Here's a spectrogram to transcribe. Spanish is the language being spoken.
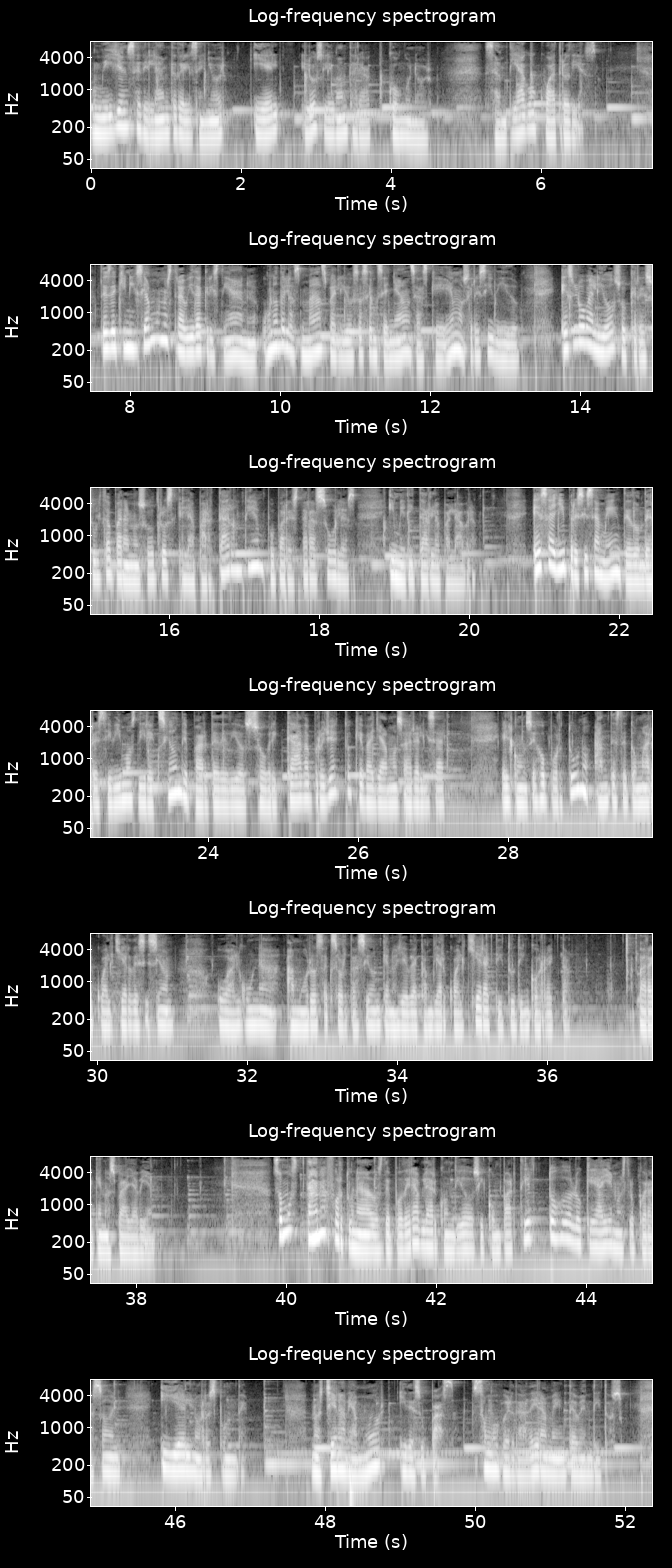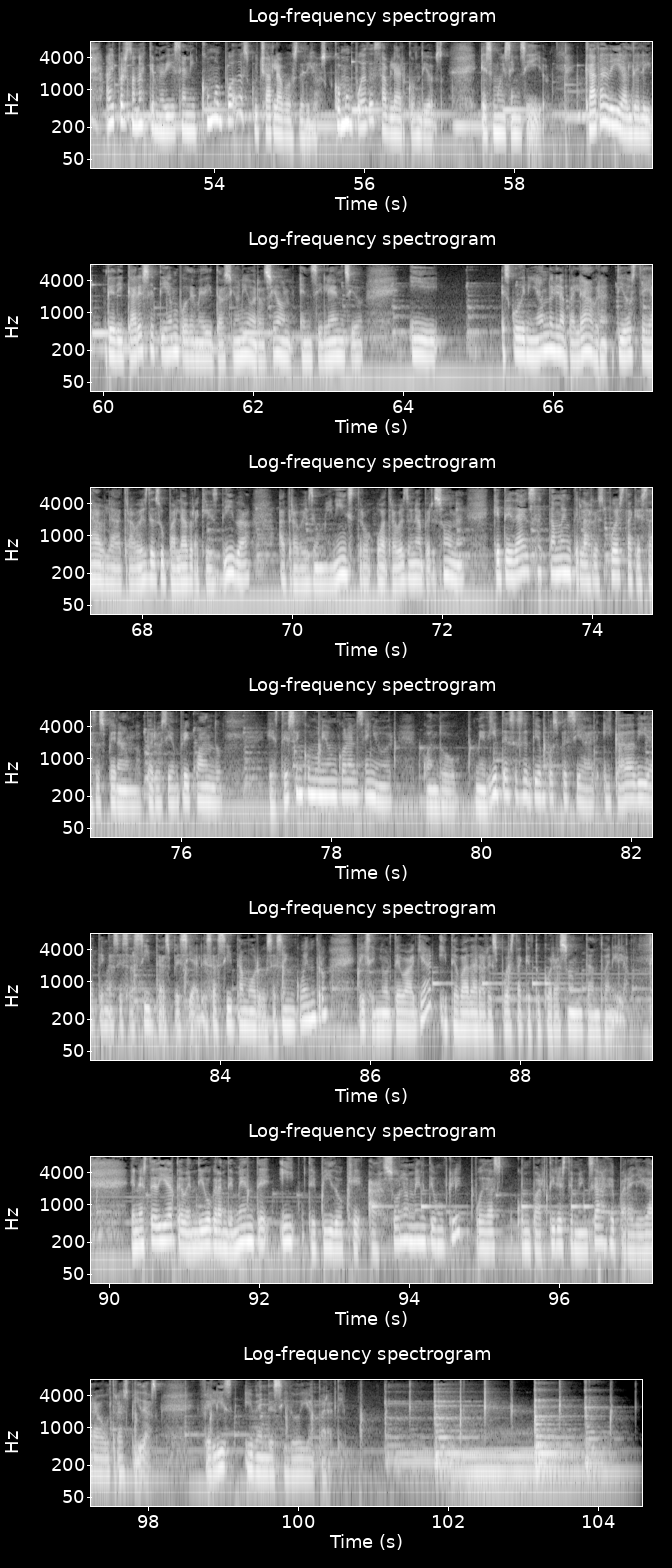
Humíllense delante del Señor y Él los levantará con honor. Santiago 4:10 desde que iniciamos nuestra vida cristiana, una de las más valiosas enseñanzas que hemos recibido es lo valioso que resulta para nosotros el apartar un tiempo para estar a solas y meditar la palabra. Es allí precisamente donde recibimos dirección de parte de Dios sobre cada proyecto que vayamos a realizar, el consejo oportuno antes de tomar cualquier decisión o alguna amorosa exhortación que nos lleve a cambiar cualquier actitud incorrecta para que nos vaya bien. Somos tan afortunados de poder hablar con Dios y compartir todo lo que hay en nuestro corazón y Él nos responde. Nos llena de amor y de su paz. Somos verdaderamente benditos. Hay personas que me dicen, ¿y cómo puedo escuchar la voz de Dios? ¿Cómo puedes hablar con Dios? Es muy sencillo. Cada día al dedicar ese tiempo de meditación y oración en silencio y Escudriñando en la palabra, Dios te habla a través de su palabra que es viva, a través de un ministro o a través de una persona que te da exactamente la respuesta que estás esperando, pero siempre y cuando estés en comunión con el Señor, cuando medites ese tiempo especial y cada día tengas esa cita especial, esa cita amorosa, ese encuentro, el Señor te va a guiar y te va a dar la respuesta que tu corazón tanto anhela. En este día te bendigo grandemente y te pido que a solamente un clic puedas compartir este mensaje para llegar a otras vidas. Feliz y bendecido día para ti.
